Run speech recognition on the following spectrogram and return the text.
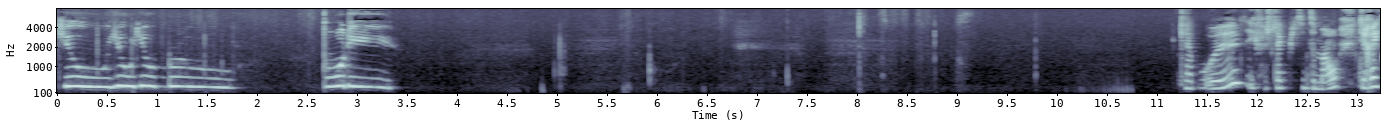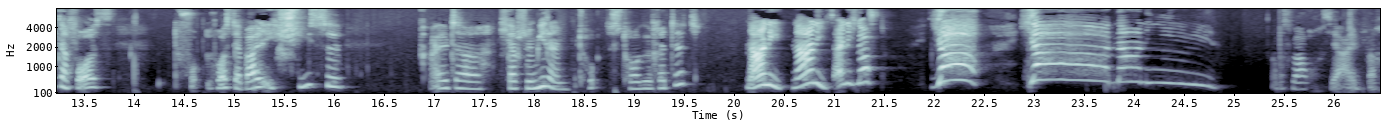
You, you, you, bro. Brody. Ich habe Ult. Ich verstecke mich hinter Mauer. Direkt davor ist, davor ist der Ball. Ich schieße. Alter, ich habe schon wieder ein Tor, das Tor gerettet. Nani, Nani, sei nicht lost. Ja, ja, Nani. Aber es war auch sehr einfach.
